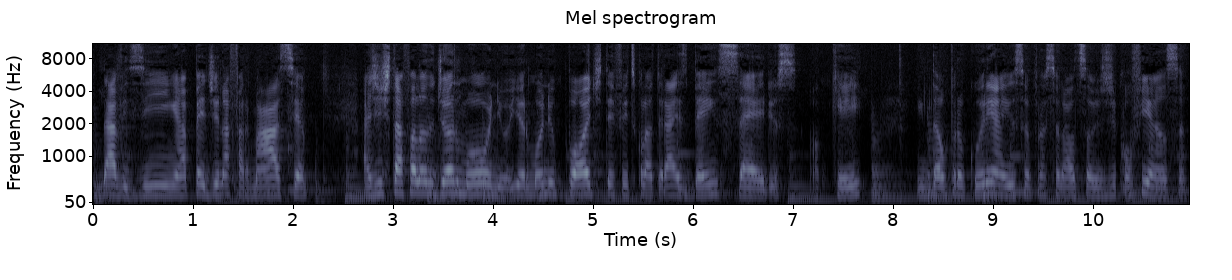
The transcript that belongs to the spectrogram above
da vizinha, pedir na farmácia. A gente está falando de hormônio e hormônio pode ter efeitos colaterais bem sérios, ok? Então procurem aí o seu profissional de saúde de confiança.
